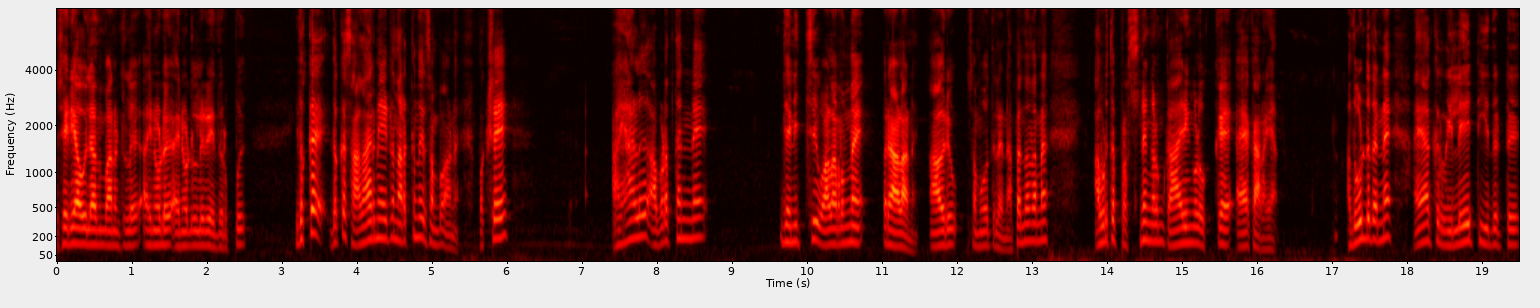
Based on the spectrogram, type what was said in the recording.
ശരിയാവില്ല എന്ന് പറഞ്ഞിട്ടുള്ള അതിനോട് അതിനോടുള്ളൊരു എതിർപ്പ് ഇതൊക്കെ ഇതൊക്കെ സാധാരണയായിട്ട് നടക്കുന്ന ഒരു സംഭവമാണ്. പക്ഷേ അയാൾ അവിടെ തന്നെ ജനിച്ച് വളർന്ന ഒരാളാണ്. ആ ഒരു സമൂഹത്തിൽ തന്നെ. അപ്പോൾ എന്താ പറഞ്ഞാൽ അവിടുത്തെ പ്രശ്നങ്ങളും കാര്യങ്ങളും ഒക്കെ അയാൾക്ക് അറിയാം. അതുകൊണ്ട് തന്നെ അയാൾക്ക് റിലേറ്റ് ചെയ്തിട്ട്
